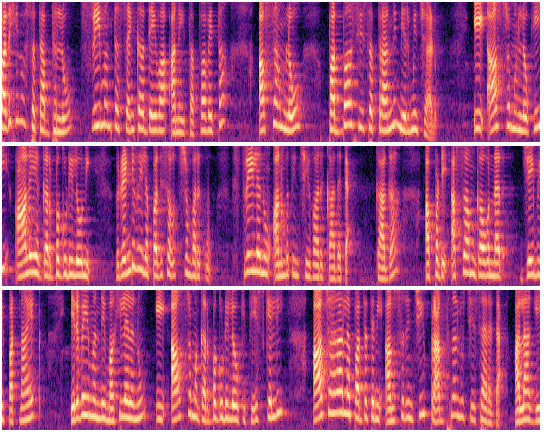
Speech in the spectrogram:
పదిహేనవ శతాబ్దంలో శ్రీమంత శంకరదేవ అనే తత్వవేత్త అస్సాంలో పద్మాసి సత్రాన్ని నిర్మించాడు. ఈ ఆశ్రమంలోకి ఆలయ గర్భగుడిలోని రెండు వేల పది సంవత్సరం వరకు స్త్రీలను అనుమతించేవారు కాదట. కాగా అప్పటి అస్సాం గవర్నర్ జేబీ పట్నాయక్ ఇరవై మంది మహిళలను ఈ ఆశ్రమ గర్భగుడిలోకి తీసుకెళ్ళి ఆచారాల పద్ధతిని అనుసరించి ప్రార్థనలు చేశారట. అలాగే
